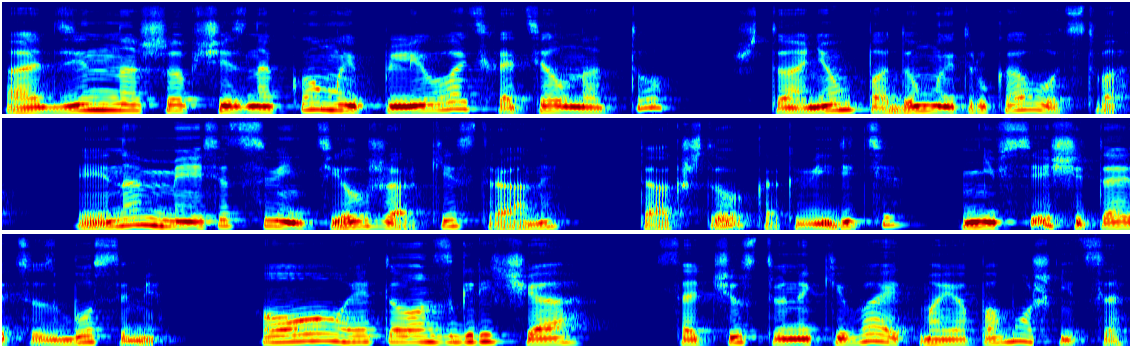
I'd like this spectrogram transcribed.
Один наш общий знакомый плевать хотел на то, что о нем подумает руководство, и на месяц свинтил в жаркие страны. Так что, как видите, не все считаются с боссами. О, это он сгоряча, сочувственно кивает моя помощница,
